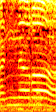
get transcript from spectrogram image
أن نرى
